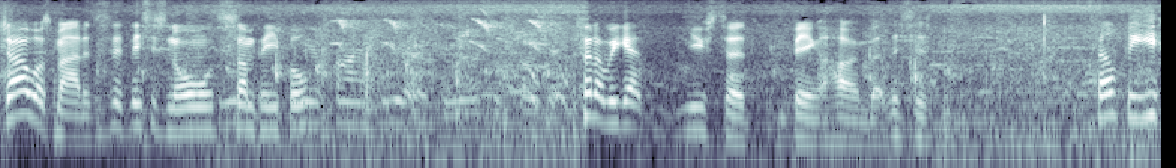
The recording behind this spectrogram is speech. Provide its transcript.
Do you know what's mad? Is this, this is normal to some people. I feel like we get used to being at home, but this is selfie.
